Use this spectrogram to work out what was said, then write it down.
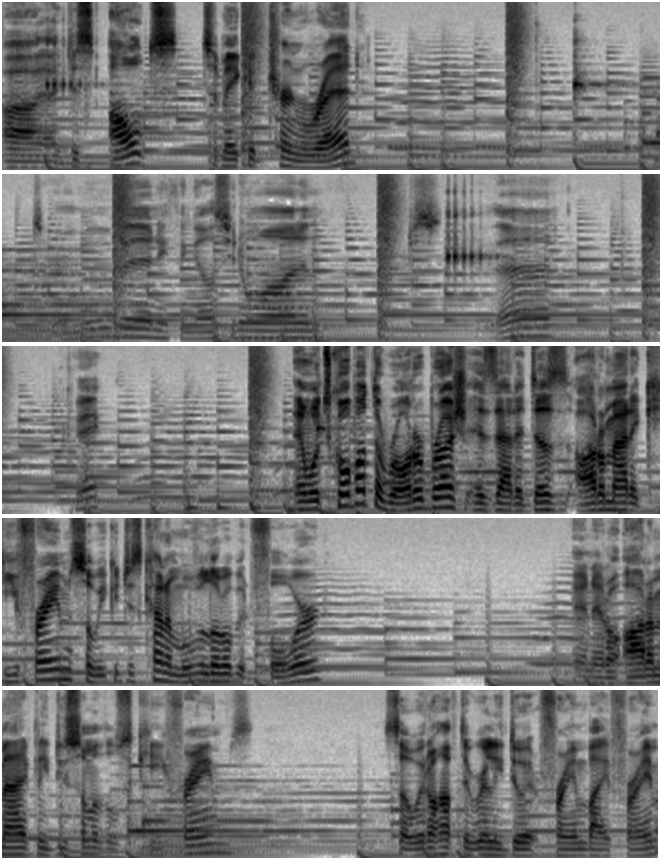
Uh, just Alt to make it turn red. To remove it. Anything else you don't want, and just do that. Okay. And what's cool about the roto brush is that it does automatic keyframes, so we could just kind of move a little bit forward. And it'll automatically do some of those keyframes. So we don't have to really do it frame by frame.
